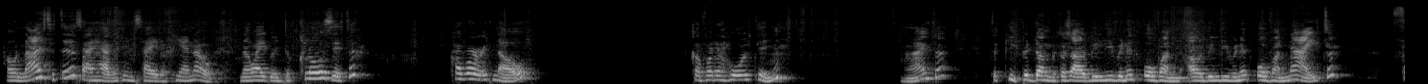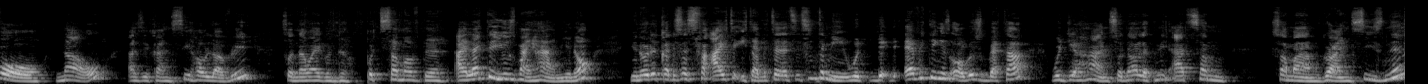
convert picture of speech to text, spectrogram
How nice it is. I have it inside of here now. Now I'm going to close it cover it now cover the whole thing right to keep it down because I'll be leaving it over I'll be leaving it overnight for now as you can see how lovely so now I'm going to put some of the I like to use my hand you know you know because this is for I to eat and listen to me with the, everything is always better with your hand so now let me add some some um grind seasoning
